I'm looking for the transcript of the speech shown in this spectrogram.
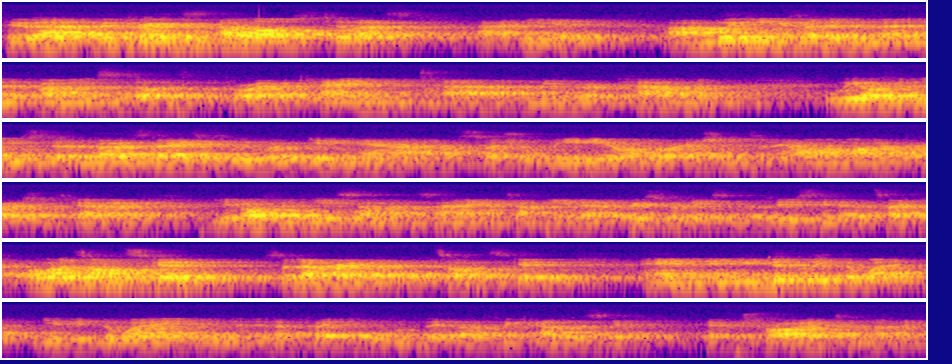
who, uh, who brings a lot to us uh, here. Um, working as I did in the, in the Prime Minister's office before I became uh, a Member of Parliament, we often used to, in those days, as we were getting our, our social media operations and our online operations going, you'd often hear someone saying something about a press release, and the first thing they would say, oh, well, it's on Scoop, so don't worry about it, it's on Scoop. And, and you did lead the way. You led the way in, in a platform that I think others have, have tried to mimic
